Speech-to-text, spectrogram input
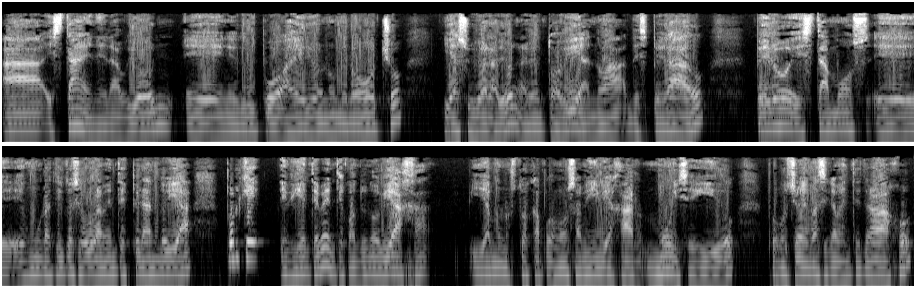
ah, está en el avión, eh, en el grupo aéreo número 8, ya subió al avión, el avión todavía no ha despegado pero estamos eh, en un ratito seguramente esperando ya, porque evidentemente cuando uno viaja y ya nos toca, por lo menos a mí, viajar muy seguido, por cuestiones básicamente de trabajo,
